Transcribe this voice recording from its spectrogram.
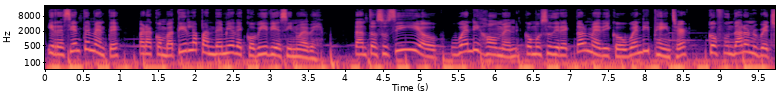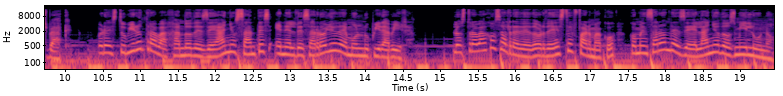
y recientemente para combatir la pandemia de COVID-19. Tanto su CEO, Wendy Holman, como su director médico, Wendy Painter, cofundaron Ridgeback, pero estuvieron trabajando desde años antes en el desarrollo de Molnupiravir. Los trabajos alrededor de este fármaco comenzaron desde el año 2001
